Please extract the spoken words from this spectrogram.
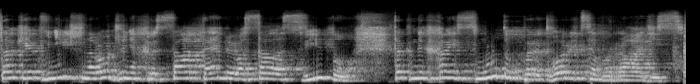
Так як в ніч народження Христа темрява стала світлом, так нехай смуток перетвориться в радість.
